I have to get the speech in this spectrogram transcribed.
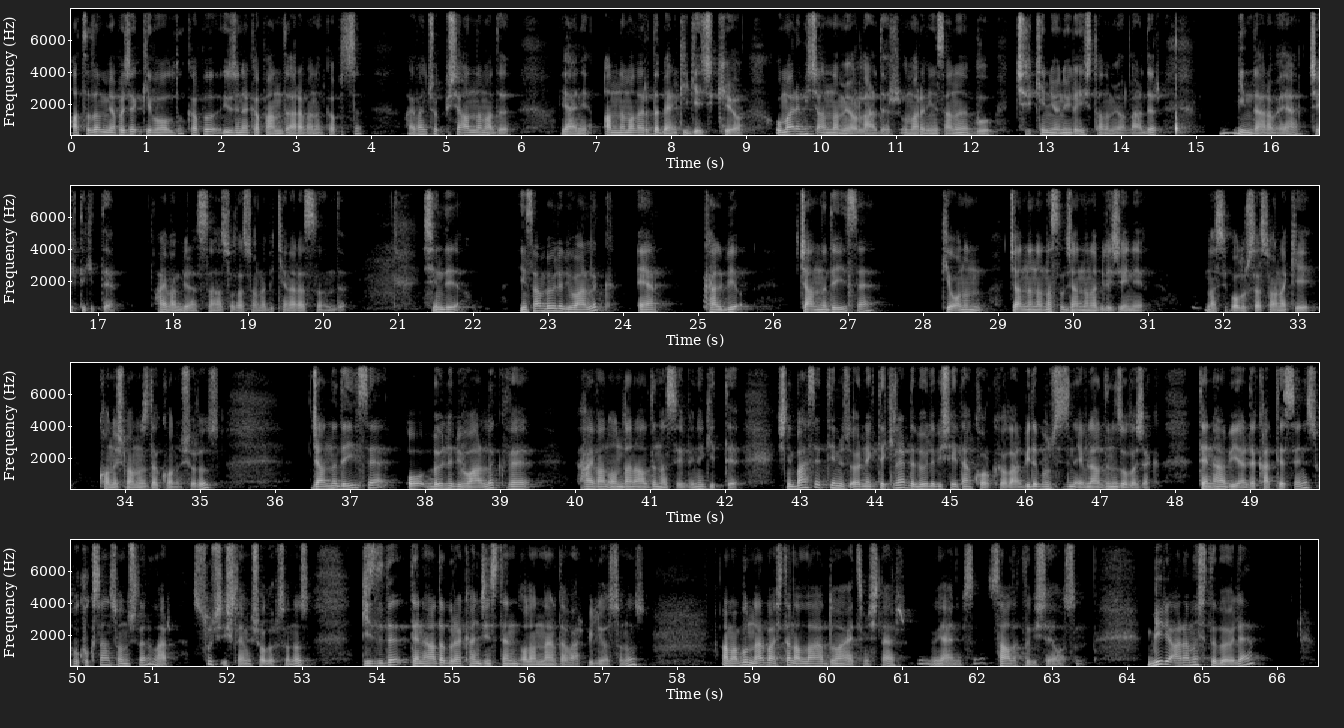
atılım yapacak gibi oldu. Kapı yüzüne kapandı arabanın kapısı. Hayvan çok bir şey anlamadı. Yani anlamaları da belki gecikiyor. Umarım hiç anlamıyorlardır. Umarım insanı bu çirkin yönüyle hiç tanımıyorlardır. Bindi arabaya, çekti gitti. Hayvan biraz sağa sola sonra bir kenara sığındı. Şimdi insan böyle bir varlık, eğer kalbi canlı değilse ki onun canlına nasıl canlanabileceğini nasip olursa sonraki konuşmamızda konuşuruz. Canlı değilse o böyle bir varlık ve hayvan ondan aldı nasibini gitti. Şimdi bahsettiğimiz örnektekiler de böyle bir şeyden korkuyorlar. Bir de bunu sizin evladınız olacak. tenha bir yerde katletseniz hukuksal sonuçları var. Suç işlemiş olursunuz. Gizlide tenhada bırakan cinsten olanlar da var biliyorsunuz. Ama bunlar baştan Allah'a dua etmişler. Yani sağlıklı bir şey olsun. Biri aramıştı böyle.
